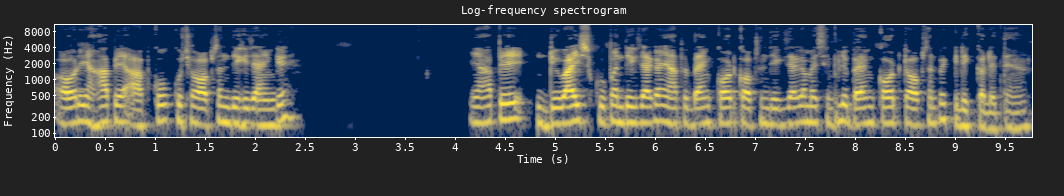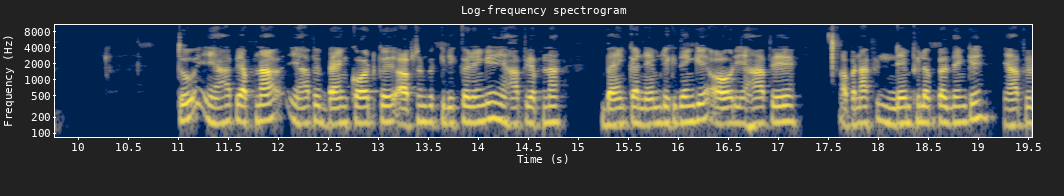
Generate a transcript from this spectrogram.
और यहाँ पे आपको कुछ ऑप्शन दिख जाएँगे। यहाँ पे डिवाइस कूपन दिख जाएगा, यहाँ पे बैंक कोड का ऑप्शन दिख जाएगा। मैं सिंपली बैंक कोड के ऑप्शन पे क्लिक कर लेते हैं। तो यहाँ पे अपना, यहाँ पे बैंक कोड के ऑप्शन पे क्लिक करेंगे। यहाँ पे अपना बैंक का नेम लिख देंगे और यहाँ पे अपना नेम फिलअप कर देंगे। यहाँ पे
